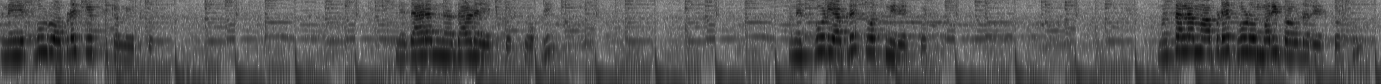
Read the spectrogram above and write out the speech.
અને થોડું આપણે કેપ્સિકમ એડ કરશું. અને દારમના દાણા એડ કરશું આપણે. અને થોડી આપણે કોથમીર એડ કરશું. મસાલામાં આપણે થોડો મરી પાવડર એડ કરશું.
